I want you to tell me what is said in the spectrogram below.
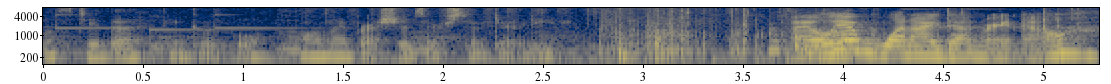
let's do the pink opal. All my brushes are so dirty. I only have one eye done right now.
